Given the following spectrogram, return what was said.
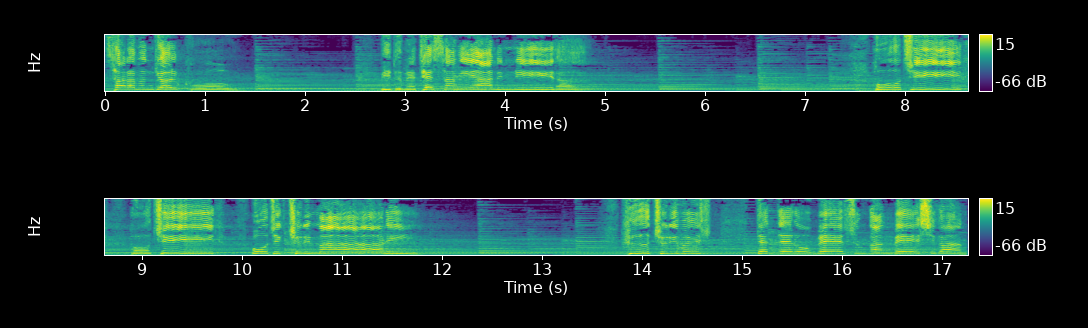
사람은 결코 믿음의 대상이 아닙니다. 오직 오직 오직 주님만이 그 주님을 때때로 매 순간 매 시간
